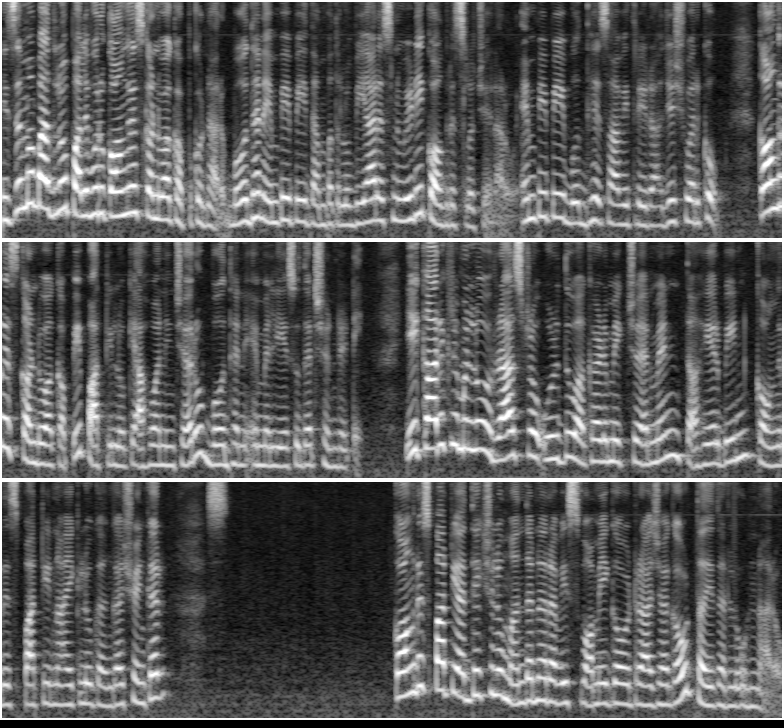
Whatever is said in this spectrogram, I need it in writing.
నిజామాబాద్లో పలువురు కాంగ్రెస్ కండువా కప్పుకున్నారు. బోధన్ ఎంపీపీ దంపతులు బీఆర్ఎస్ను వీడి కాంగ్రెస్లో చేరారు. ఎంపీపీ బుద్ధే సావిత్రి రాజేశ్వర్కు కాంగ్రెస్ కండువా కప్పి పార్టీలోకి ఆహ్వానించారు బోధన్ ఎమ్మెల్యే సుదర్శన్ రెడ్డి. ఈ కార్యక్రమంలో రాష్ట్ర Urdu academic chairman Tahir bin Congress party నాయకులు గంగాశంకర్ కాంగ్రెస్ పార్టీ అధ్యక్షులు మందన్న రవి స్వామి గౌడ్ రాజాగౌడ్ తదితరులు ఉన్నారు.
